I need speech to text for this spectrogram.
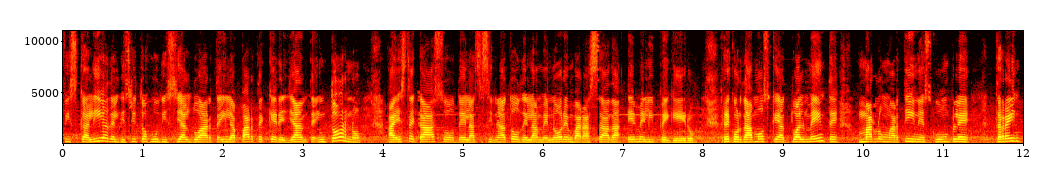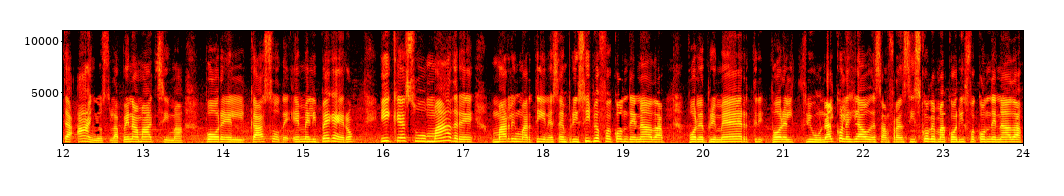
Fiscalía del Distrito Judicial Duarte y la parte querellante en torno a este caso del asesinato de la menor embarazada Emily Peguero. Recordamos que actualmente Marlon Martínez cumple 30 años, la pena máxima por el caso de Emily Peguero y que su madre, Marlon Martínez, en principio fue condenada por el primer por el Tribunal Colegiado de San Francisco de Macorís, fue condenada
